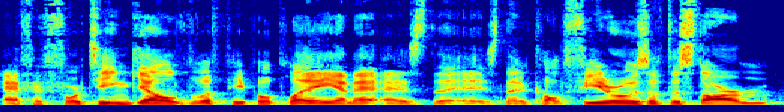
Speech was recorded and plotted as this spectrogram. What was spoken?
FF14 guild with people playing in it is that it is now called Heroes of the Storm.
